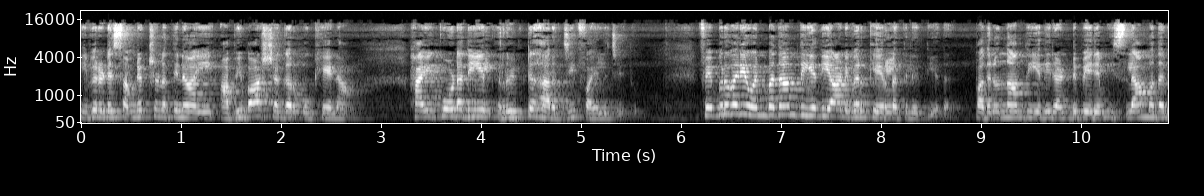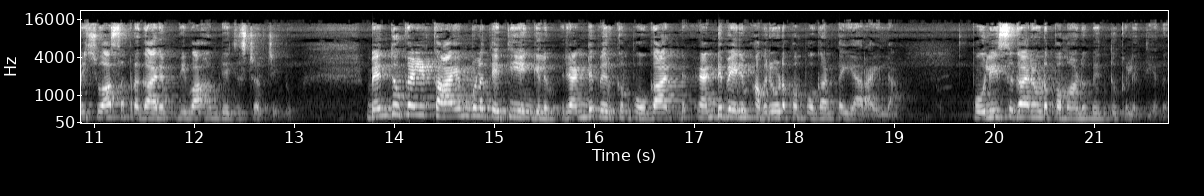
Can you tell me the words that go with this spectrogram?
ഇവരുടെ സംരക്ഷണത്തിനായി അഭിഭാഷകർ മുഖേന ഹൈക്കോടതിയിൽ റിട്ട് ഹർജി ഫയൽ ചെയ്തു. ഫെബ്രുവരി ഒൻപതാം തീയതിയാണ് ഇവർ കേരളത്തിലെത്തിയത്. പതിനൊന്നാം തീയതി രണ്ടുപേരും ഇസ്ലാം മത വിശ്വാസ പ്രകാരം വിവാഹം രജിസ്റ്റർ ചെയ്തു. ബന്ധുക്കൾ കായംകുളത്ത് എത്തിയെങ്കിലും രണ്ടുപേർക്കും പോകാൻ രണ്ടുപേരും അവരോടൊപ്പം പോകാൻ തയ്യാറായില്ല. പോലീസുകാരോടൊപ്പമാണ് ബന്ധുക്കൾ എത്തിയത്.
